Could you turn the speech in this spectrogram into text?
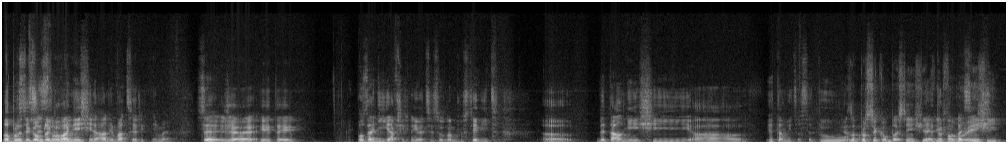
No prostě komplikovanější na animaci, řekněme. Se, že i ty pozadí a všechny věci jsou tam prostě víc uh, detailnější a je tam víc asetů. Je to prostě komplexnější, je to komplexnější.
